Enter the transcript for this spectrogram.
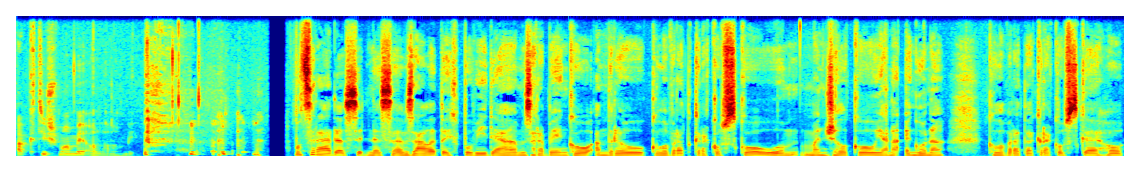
A když máme alarmy. Moc ráda si dnes v záletech povídám s hraběnkou Androu Kolovrat Krakovskou, manželkou Jana Egona Kolovrata Krakovského.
